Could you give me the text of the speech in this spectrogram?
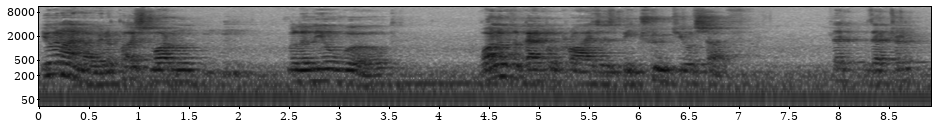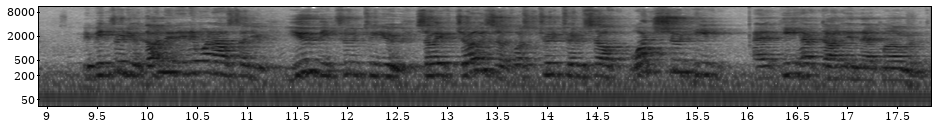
You and I know in a postmodern millennial world, one of the battle cries is be true to yourself. Is that, is that true? Be, be true to you. Don't let anyone else tell you. You be true to you. So if Joseph was true to himself, what should he, uh, he have done in that moment?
